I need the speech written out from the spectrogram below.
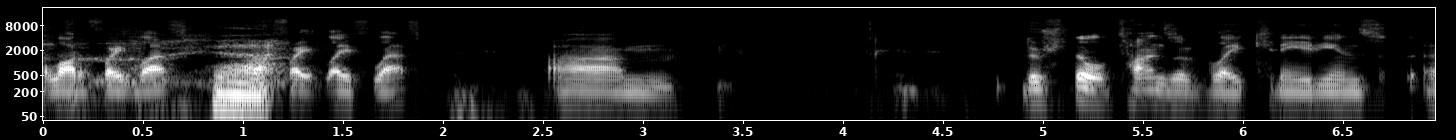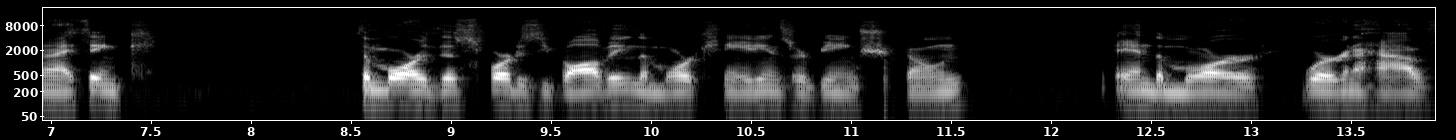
a lot of fight left, Yeah. fight life left. Um, there's still tons of like Canadians, and I think the more this sport is evolving, the more Canadians are being shown, and the more we're gonna have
